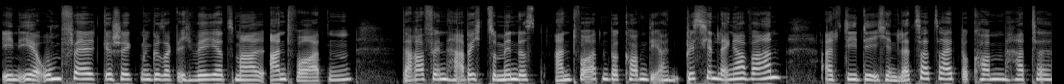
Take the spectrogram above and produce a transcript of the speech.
in ihr Umfeld geschickt und gesagt, ich will jetzt mal antworten. Daraufhin habe ich zumindest Antworten bekommen, die ein bisschen länger waren als die, die ich in letzter Zeit bekommen hatte.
